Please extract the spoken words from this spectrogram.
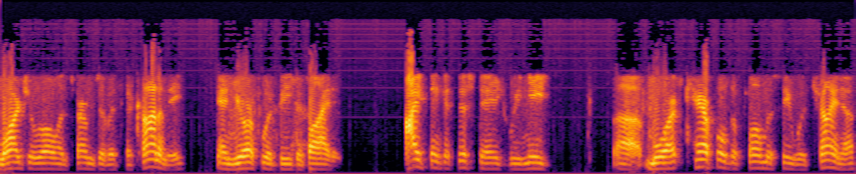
larger role in terms of its economy, and Europe would be divided. I think at this stage we need uh, more careful diplomacy with China,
